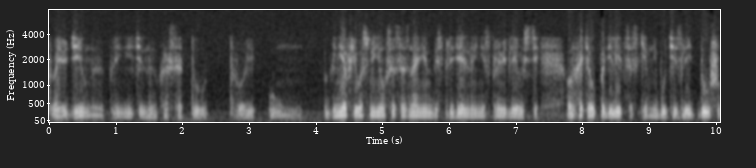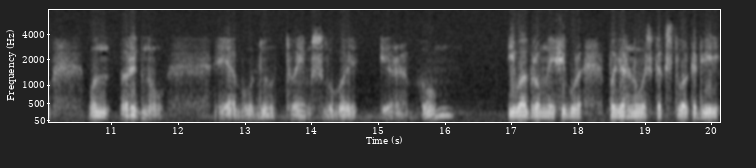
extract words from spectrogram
твою дивную пленительную красоту, твой ум. Гнев его сменился сознанием беспредельной несправедливости. Он хотел поделиться с кем-нибудь, излить душу. Он рыгнул. «Я буду твоим слугой и рабом?» Его огромная фигура повернулась, как створка двери,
